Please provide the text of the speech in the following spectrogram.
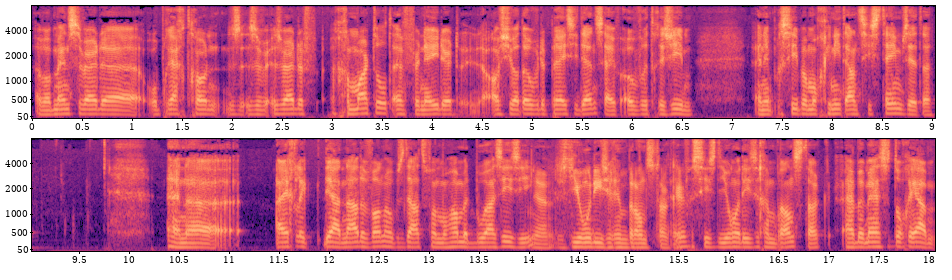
Uh, want mensen werden oprecht gewoon... Ze, ze, werden gemarteld en vernederd... als je wat over de president zei of over het regime. En in principe mocht je niet aan het systeem zitten. En... Uh, eigenlijk ja, na de wanhoopsdaad van Mohamed Bouazizi... Ja, dus die jongen die zich in brand stak, hè? Precies, die jongen die zich in brand stak... hebben mensen toch, ja,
